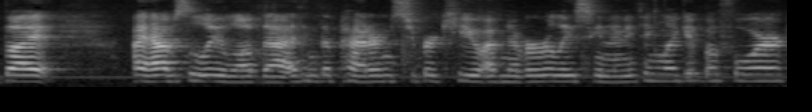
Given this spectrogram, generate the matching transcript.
But I absolutely love that. I think the pattern's super cute. I've never really seen anything like it before.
